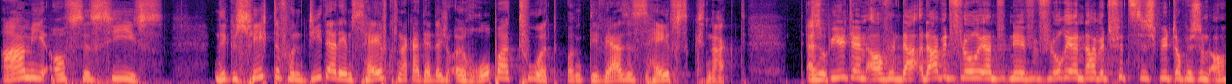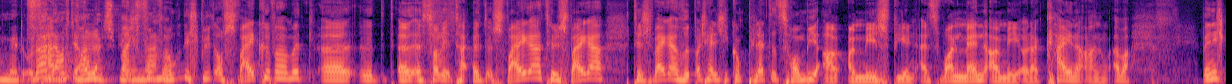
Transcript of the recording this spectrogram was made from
Army of the Thieves eine Geschichte von Dieter, dem Safe-Knacker, der durch Europa tourt und diverse Safes knackt. Also, spielt denn auch David Florian, nee, Florian David Fitz spielt doch bestimmt auch mit, oder? Darf der auch mitspielen? Vermutlich spielt auch Schweighöfer mit, äh, äh, äh sorry, äh, Schweiger, Till Schweiger, Till Schweiger wird wahrscheinlich die komplette Zombie-Armee spielen, als One-Man-Armee oder keine Ahnung. Aber wenn ich,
